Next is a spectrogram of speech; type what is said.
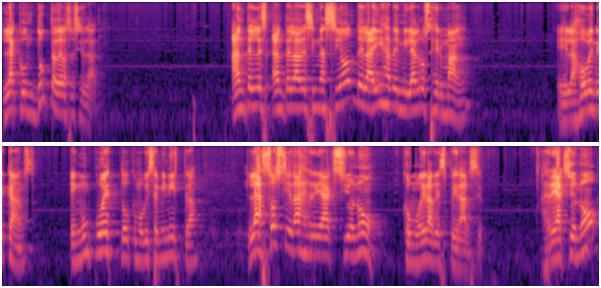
la conducta de la sociedad. Ante, ante la designación de la hija de Milagros Germán, eh, la joven de Camps, en un puesto como viceministra, la sociedad reaccionó como era de esperarse. Reaccionó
